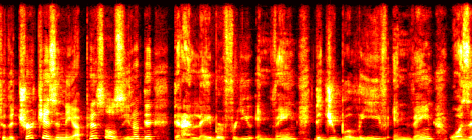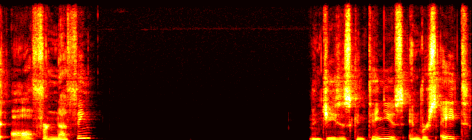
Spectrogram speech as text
to the churches in the epistles. You know, did, did I labor for you in vain? Did you believe in vain? Was it all for nothing? And Jesus continues in verse 8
